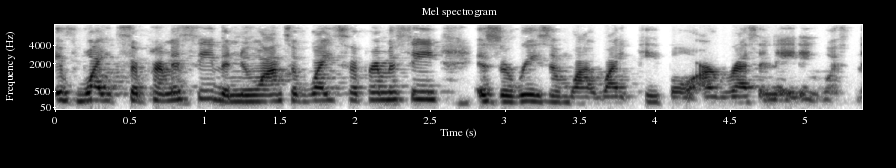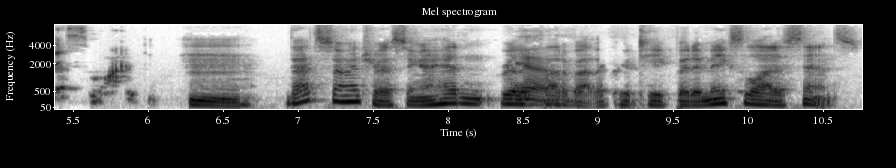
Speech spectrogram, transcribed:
if white supremacy, the nuance of white supremacy, is the reason why white people are resonating with this one. Hmm. That's so interesting. I hadn't really Yeah. thought about the critique, but it makes a lot of sense.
